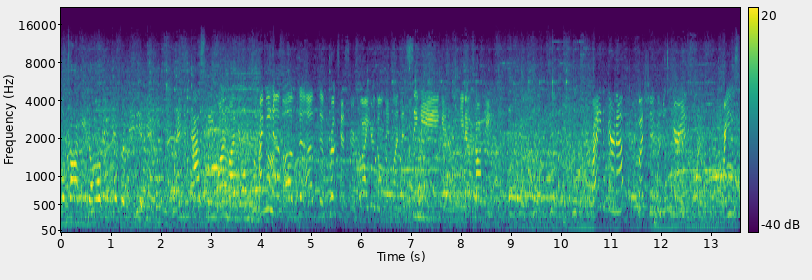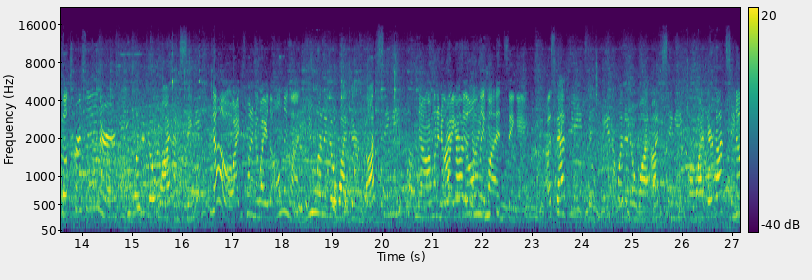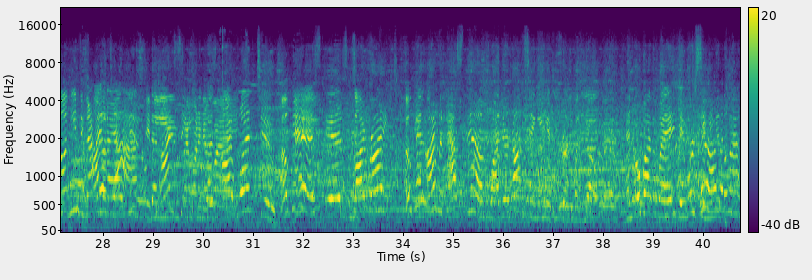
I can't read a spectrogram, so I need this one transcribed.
people talking to all these different media people, and you ask me why am I the only one? I mean, of, of the of the protesters, why you're the only one that's singing and you know talking. Right? Fair enough. Question. I'm just curious. Are you the spokesperson or? Do you want to know why I'm singing? No, I just want to know why you're the only one. You want to know why they're not singing? No, I want to know why I'd you're the only one singing. I was That means that you either want to know why I'm singing or why they're not singing. No, it means Is my right. Okay. And I would ask them why they're not singing if you really want to know. And oh, by the way, they were singing at the last.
